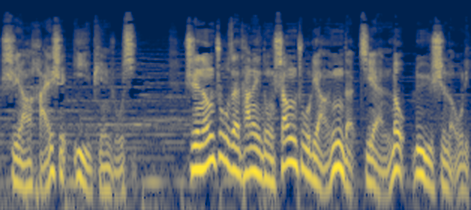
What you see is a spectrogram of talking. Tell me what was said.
施阳还是一贫如洗，只能住在他那栋商住两用的简陋律师楼里。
